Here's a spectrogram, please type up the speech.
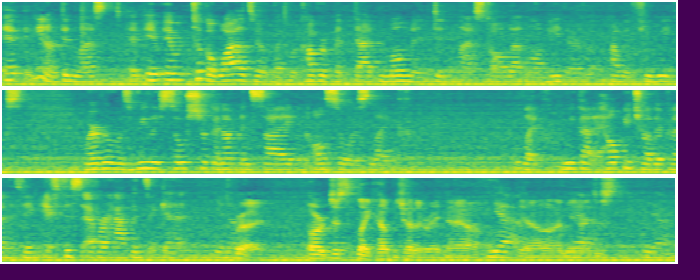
it you know it didn't last it, it, it took a while to like recover but that moment didn't last all that long either like probably a few weeks where everyone was really so shooken up inside and also was like like we gotta help each other kind of thing if this ever happens again you know Right. Or just like help each other right now. Yeah. You know, I mean, I just yeah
